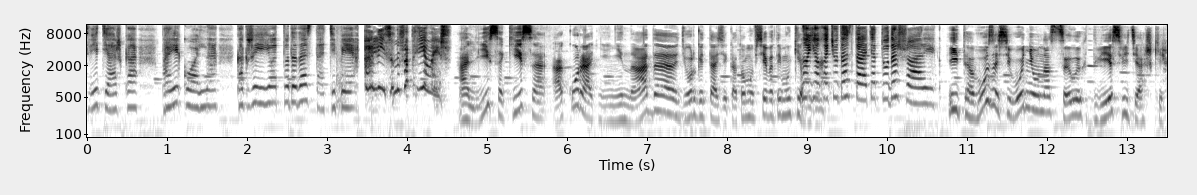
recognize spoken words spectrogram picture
светяшка, прикольно. Как же ее оттуда достать теперь? Алиса, ну что ты делаешь? Алиса, киса, аккуратней, не надо дергать тазик, а то мы все в этой муке Но я будем. хочу достать оттуда шарик. Итого за сегодня у нас целых две светяшки.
